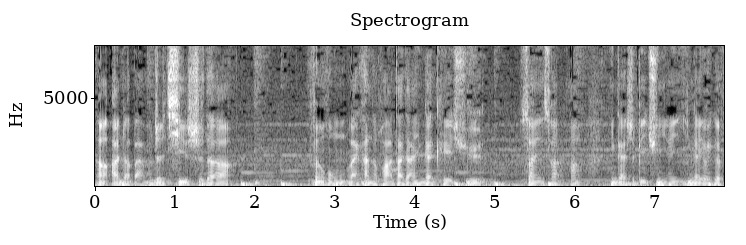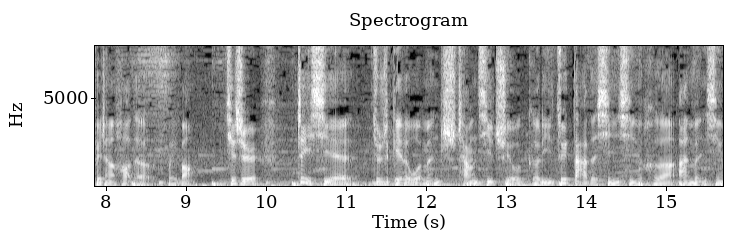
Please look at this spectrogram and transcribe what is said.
啊，按照百分之七十的分红来看的话，大家应该可以去算一算啊，应该是比去年应该有一个非常好的回报。其实，这些就是给了我们长期持有格力最大的信心和安稳性，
